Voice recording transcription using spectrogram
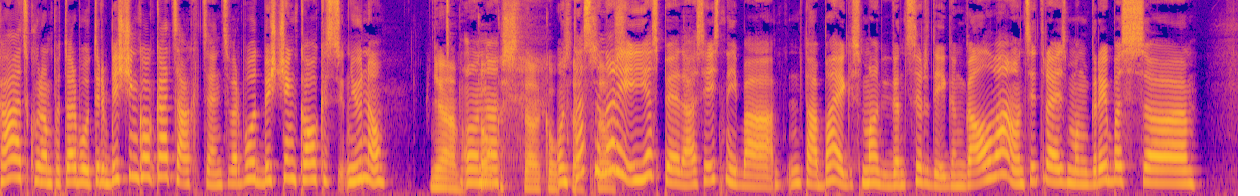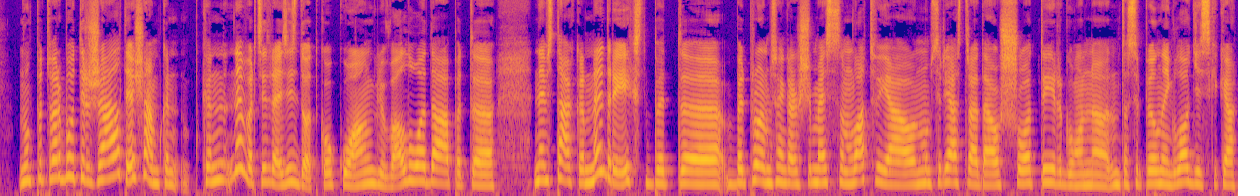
kāds, kuram pat varbūt ir bišķiņ kaut kāds akcents, varbūt bišķiņ kaut kas, you know. Jā, un, kaut kas tā, kaut un tas man savs. arī iespiedās īstenībā nu, tā baigi smagi gan sirdī, gan galvā, un citreiz man gribas. Uh, Nu, pat varbūt ir žēl, tiešām, ka, ka nevar citreiz izdot kaut ko angļu valodā. Pat uh, nevis tā, ka nedrīkst, bet, uh, bet, protams, vienkārši mēs esam Latvijā un mums ir jāstrādā uz šo tirgu. Un, uh, un tas ir pilnīgi loģiski, ka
